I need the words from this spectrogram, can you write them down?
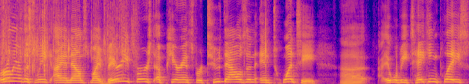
earlier this week I announced my very first appearance for 2020. Uh, it will be taking place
